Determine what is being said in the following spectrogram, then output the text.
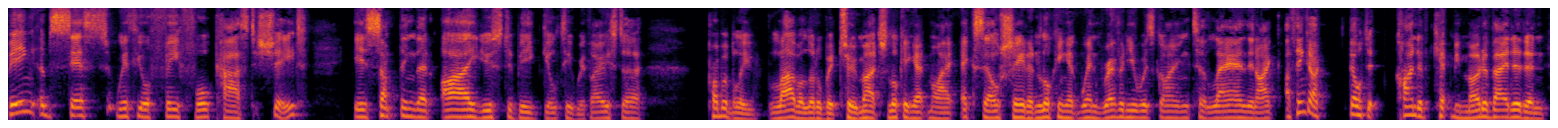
being obsessed with your fee forecast sheet is something that I used to be guilty with. I used to probably love a little bit too much looking at my Excel sheet and looking at when revenue was going to land. And I, I think I felt it kind of kept me motivated and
